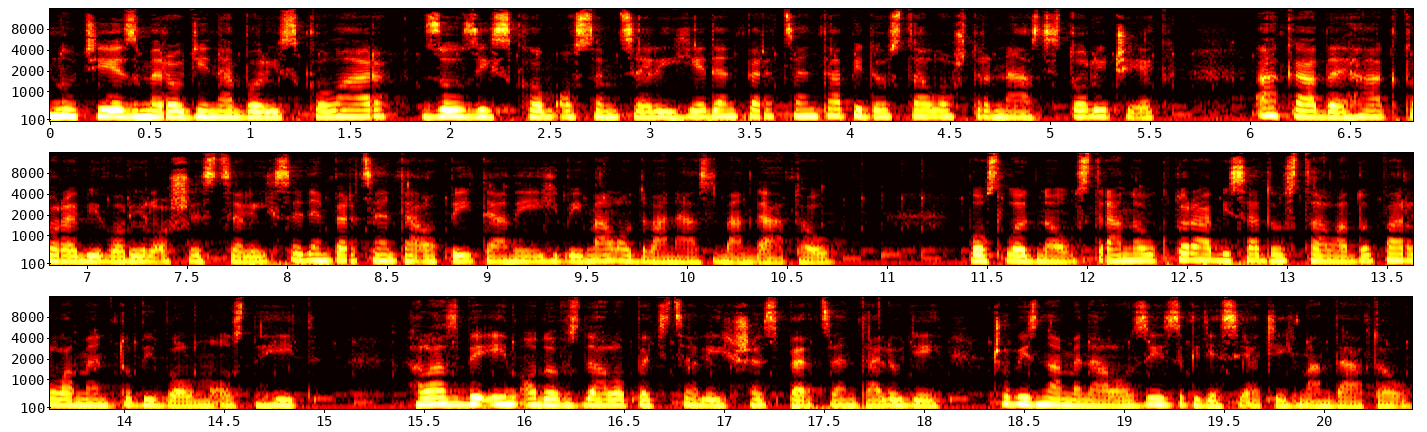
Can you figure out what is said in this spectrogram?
Hnutie sme rodina Boris Kolár so ziskom 8,1% by dostalo 14 stoličiek a KDH, ktoré by volilo 6,7% opýtaných, by malo 12 mandátov. Poslednou stranou, ktorá by sa dostala do parlamentu, by bol Most Hit. Hlas by im odovzdalo 5,6% ľudí, čo by znamenalo zisk 10 mandátov.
